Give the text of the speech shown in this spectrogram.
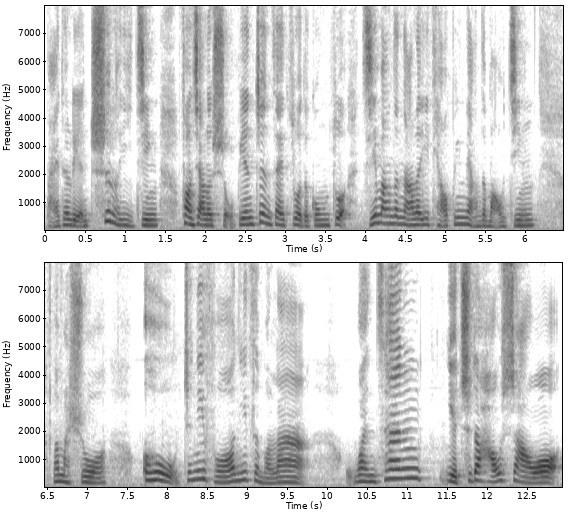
白的脸，吃了一惊，放下了手边正在做的工作，急忙的拿了一条冰凉的毛巾。妈妈说。哦，珍妮佛，你怎么啦？晚餐也吃的好少哦，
